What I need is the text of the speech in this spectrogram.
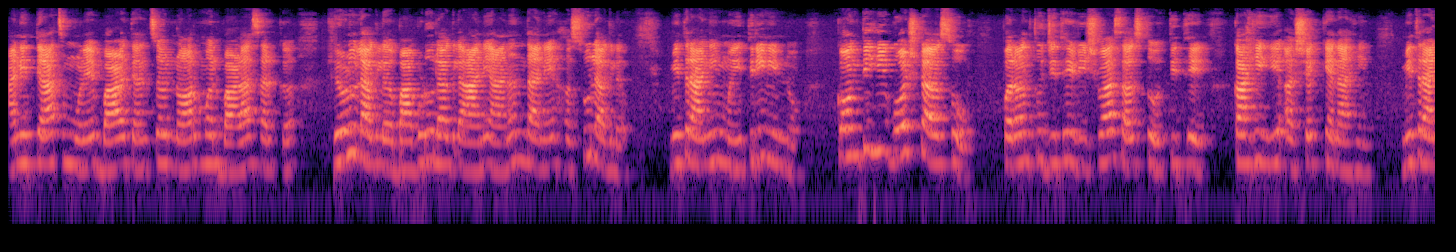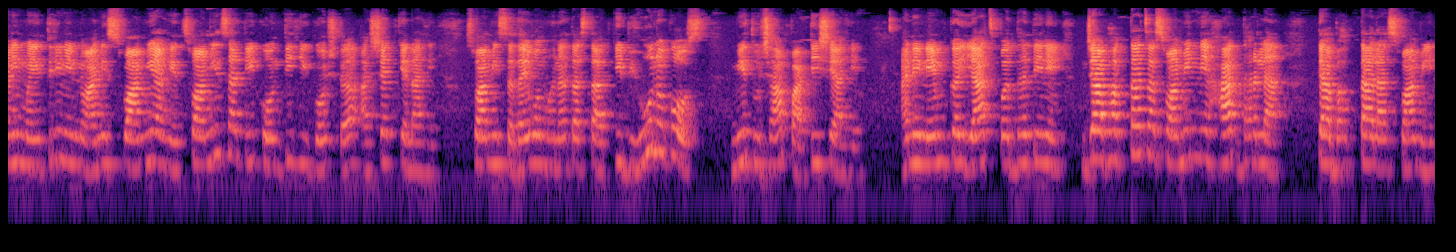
आणि त्याचमुळे बाळ त्यांचं नॉर्मल बाळासारखं खेळू लागलं बागडू लागलं आणि आनंदाने हसू लागलं. मित्र आणि मैत्रिणींनो कोणतीही गोष्ट असो परंतु जिथे विश्वास असतो तिथे काहीही अशक्य नाही. मित्रांनी मैत्रिणींनो आणि स्वामी आहेत स्वामींसाठी कोणतीही गोष्ट अशक्य नाही. स्वामी सदैव म्हणत असतात की भिवू नकोस मी तुझ्या पाठीशी आहे. आणि नेमकं याच पद्धतीने ज्या भक्ताचा स्वामींनी हात धरला त्या भक्ताला स्वामी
